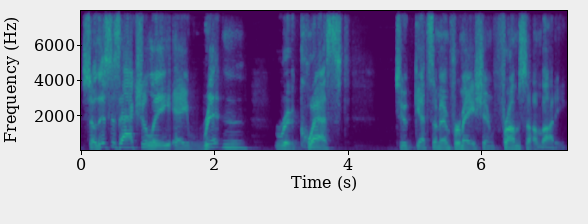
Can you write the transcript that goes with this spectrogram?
So this is actually a written request to get some information from somebody.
